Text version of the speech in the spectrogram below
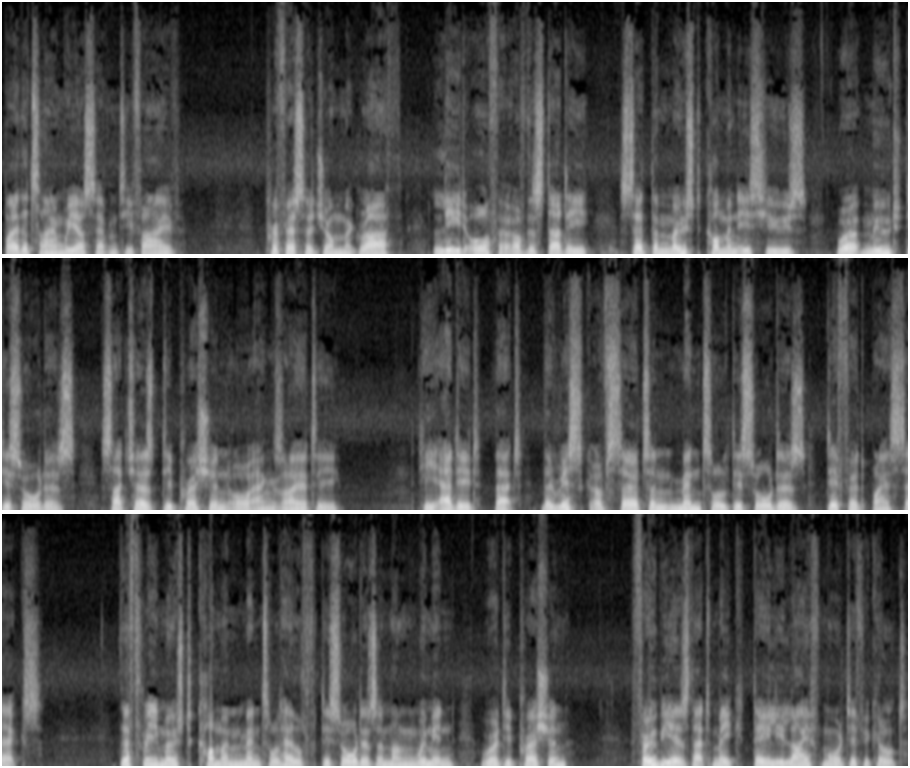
by the time we are 75. Professor John McGrath, lead author of the study, said the most common issues were mood disorders such as depression or anxiety. He added that the risk of certain mental disorders differed by sex. The three most common mental health disorders among women were depression, phobias that make daily life more difficult,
